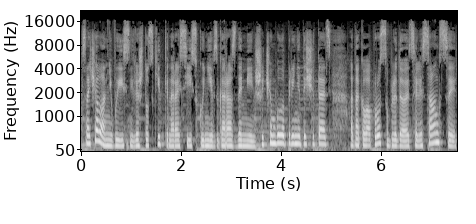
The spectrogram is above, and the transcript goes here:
Сначала они выяснили, заявили, что скидки на российскую нефть гораздо меньше, чем было принято считать. Однако вопрос, соблюдаются ли санкции,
